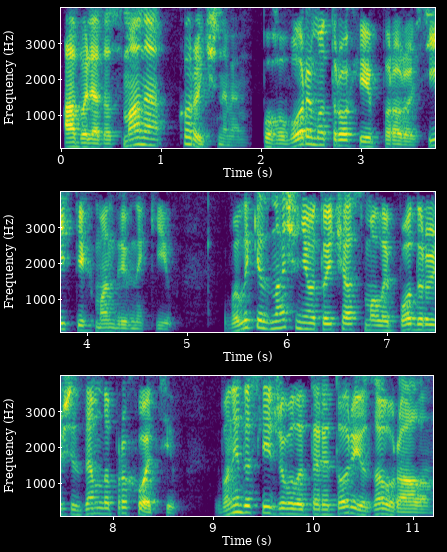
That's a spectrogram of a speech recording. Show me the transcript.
Абеля Тасмана коричневим. Поговоримо трохи про російських мандрівників. Велике значення у той час мали подорожі землепроходців. Вони досліджували територію за Уралом,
